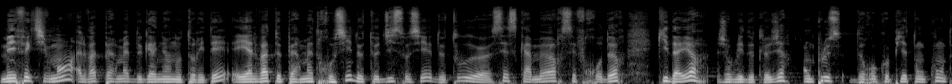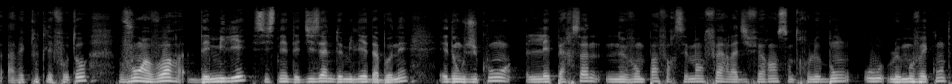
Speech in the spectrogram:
Mais effectivement, elle va te permettre de gagner en autorité et elle va te permettre aussi de te dissocier de tous euh, ces scammers, ces fraudeurs qui d'ailleurs, j'ai oublié de te le dire, en plus de recopier ton compte avec toutes les photos, vont avoir des milliers, si ce n'est des dizaines de milliers d'abonnés. Et donc du coup, les personnes ne vont pas forcément faire la différence entre le bon ou le mauvais compte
